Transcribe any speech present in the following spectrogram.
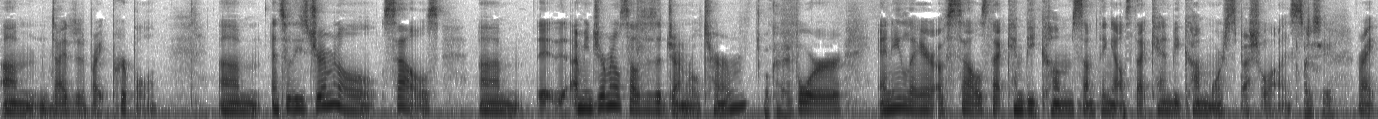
um, dyed it a bright purple. Um, and so these germinal cells, um, I I mean, germinal cells is a general term Okay. for any layer of cells that can become something else, that can become more specialized. I see. Right.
